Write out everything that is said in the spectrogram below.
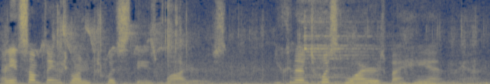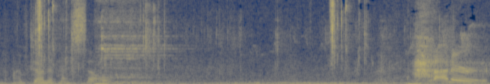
I need something to untwist these wires. You can untwist wires by hand, man. I've done it myself. Okay. Ladder!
